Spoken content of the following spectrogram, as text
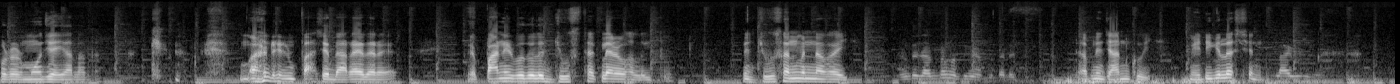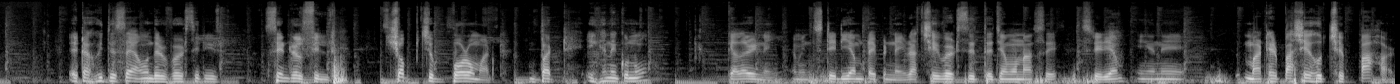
করার মজাই আলাদা। মাঠের পাশে দাঁড়ায় দাঁড়ায়। পানির বদলে জুস থাকলে আরও ভালো হইতো। জুস আনবেন না ভাই। আমি তো জানতাম না তুমি আসো তাহলে। আপনি যান কই? মেডিকেল আসছেন? এটা হইতেছে আমাদের ভার্সিটির সেন্ট্রাল ফিল্ড সবচেয়ে বড় মাঠ। বাট এখানে কোনো গ্যালারি নাই। আই মিন স্টেডিয়াম টাইপের নাই। রাজশাহী ভার্সিটিতে যেমন আছে স্টেডিয়াম এখানে মাঠের পাশে হচ্ছে পাহাড়।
